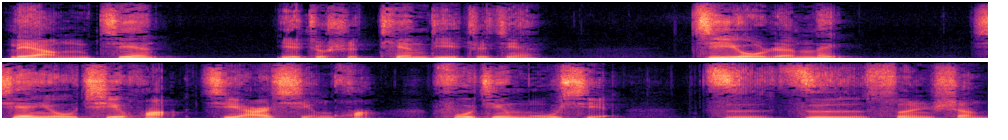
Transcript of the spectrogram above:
两间，也就是天地之间，既有人类，先由气化，继而形化，父精母血，子滋孙生。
